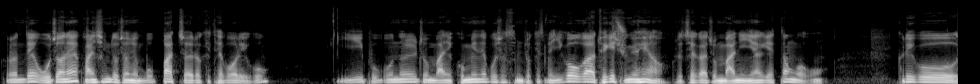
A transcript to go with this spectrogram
그런데 오전에 관심도 전혀 못 받죠. 이렇게 돼버리고. 이 부분을 좀 많이 고민해 보셨으면 좋겠습니다. 이거가 되게 중요해요. 그래서 제가 좀 많이 이야기했던 거고. 그리고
